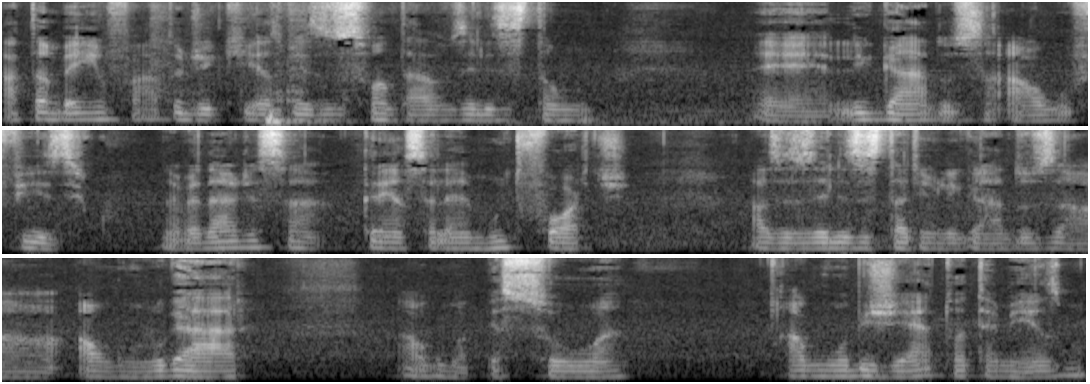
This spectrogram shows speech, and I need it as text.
Há também o fato de que às vezes os fantasmas eles estão é, ligados a algo físico. Na verdade, essa crença é muito forte. Às vezes eles estariam ligados a algum lugar, a alguma pessoa, a algum objeto até mesmo,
